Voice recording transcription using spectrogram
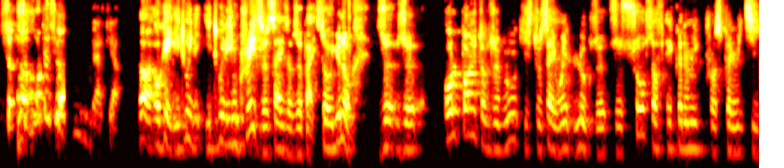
So, so what is your that? Yeah. No, okay, it will it will increase the size of the pie. So you know the the whole point of the book is to say, well, look, the, the source of economic prosperity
